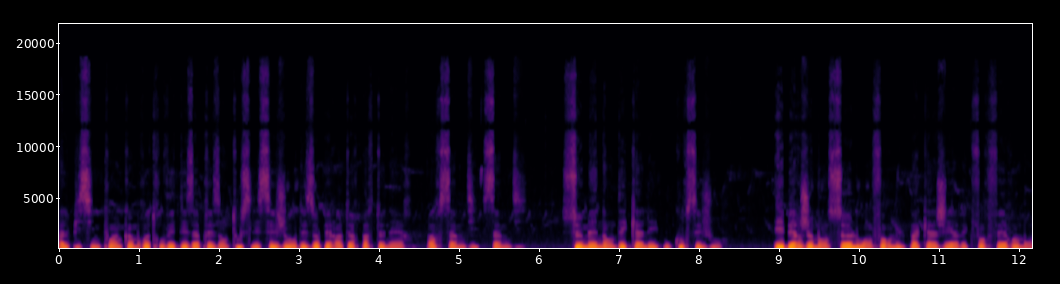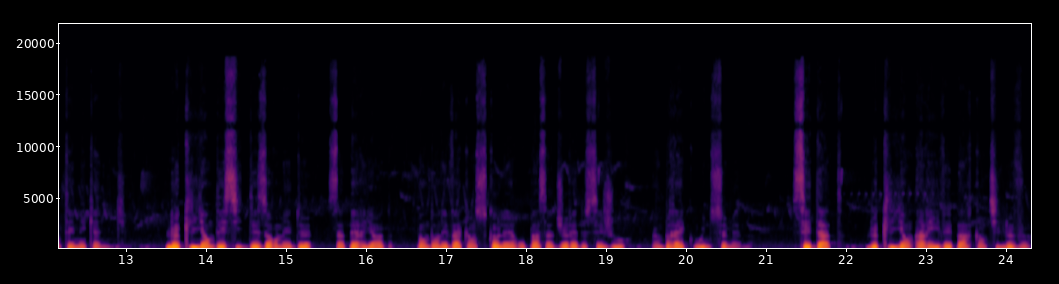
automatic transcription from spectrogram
Alpicine.com. Retrouvez dès à présent tous les séjours des opérateurs partenaires, hors samedi, samedi. Semaine en décalé ou court séjour. Hébergement seul ou en formule packagée avec forfait remontée mécanique. Le client décide désormais de sa période, pendant les vacances scolaires ou pas sa durée de séjour, un break ou une semaine. Ses dates, le client arrive et part quand il le veut.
